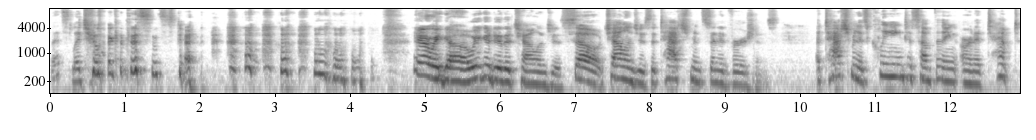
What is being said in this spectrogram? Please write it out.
Let's let you look at this instead. Here we go. We can do the challenges. So, challenges, attachments, and aversions. Attachment is clinging to something or an attempt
